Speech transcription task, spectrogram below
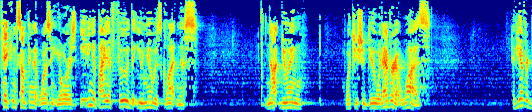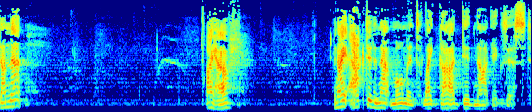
taking something that wasn't yours, eating a bite of food that you knew was gluttonous, not doing what you should do, whatever it was. Have you ever done that? I have. And I acted in that moment like God did not exist.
